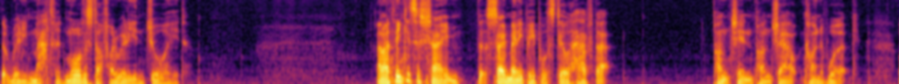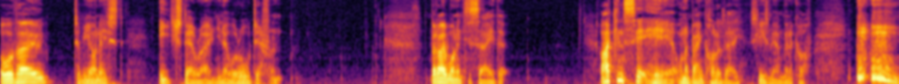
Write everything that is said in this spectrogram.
that really mattered, more of the stuff I really enjoyed. And I think it's a shame that so many people still have that punch in, punch out kind of work. Although, to be honest, each their own. You know, we're all different. But I wanted to say that I can sit here on a bank holiday. Excuse me, I'm going to cough.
